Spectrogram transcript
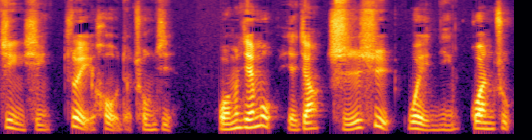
进行最后的冲击。我们节目也将持续为您关注。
